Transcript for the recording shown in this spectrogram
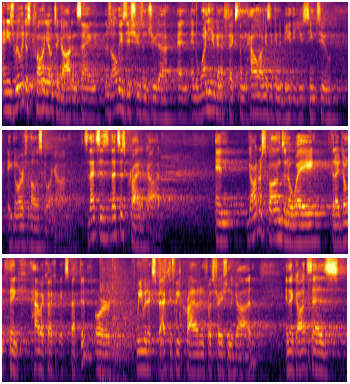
And he's really just calling out to God and saying, There's all these issues in Judah, and, and when are you going to fix them? And how long is it going to be that you seem to ignore all this going on? So that's his, that's his cry to God. And God responds in a way that I don't think Habakkuk expected, or we would expect if we cry out in frustration to God. And that God says,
